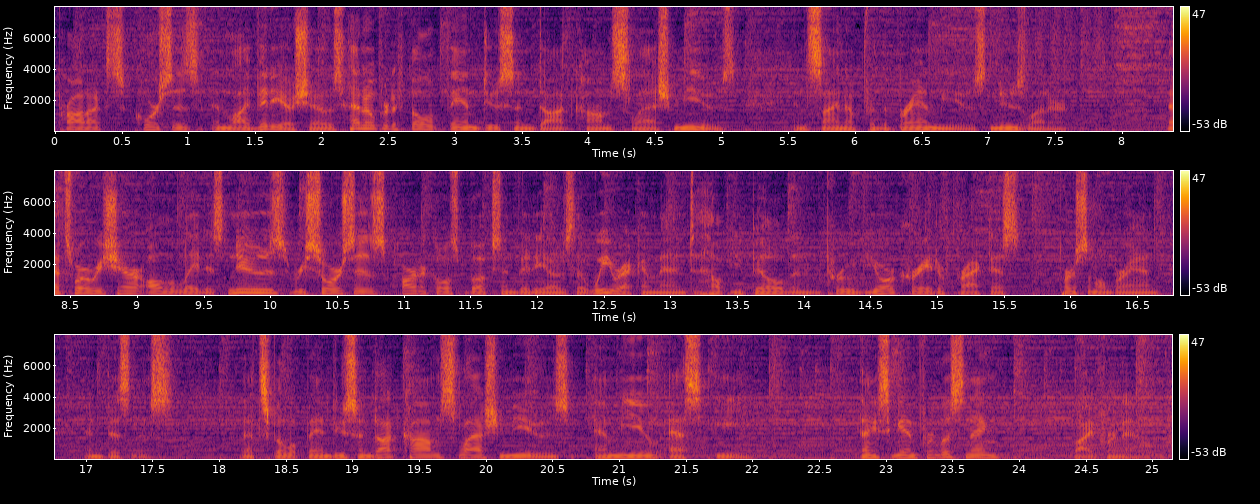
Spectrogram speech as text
products, courses, and live video shows, head over to philipvandusen.com slash muse and sign up for the Brand Muse newsletter. That's where we share all the latest news, resources, articles, books, and videos that we recommend to help you build and improve your creative practice, personal brand, and business. That's philipvandusen.com slash muse, M-U-S-E. Thanks again for listening. Bye for now.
